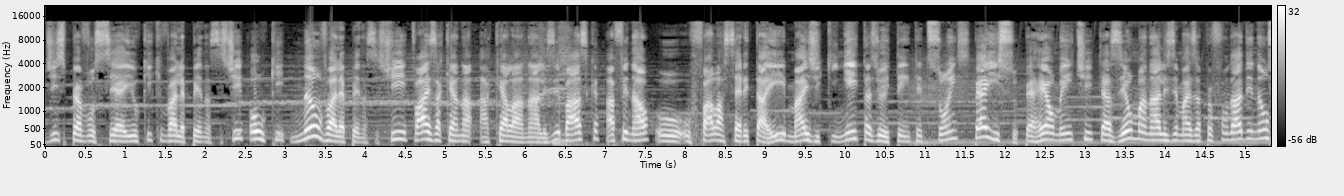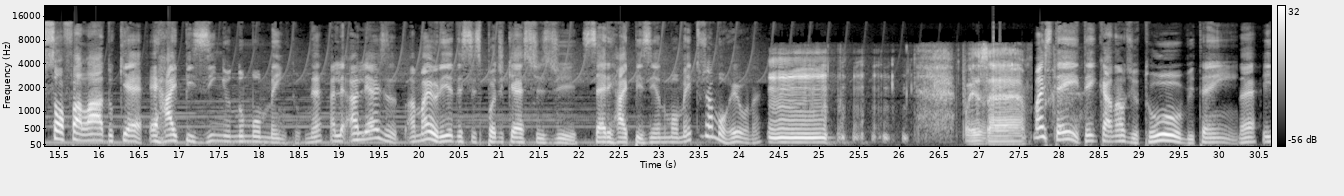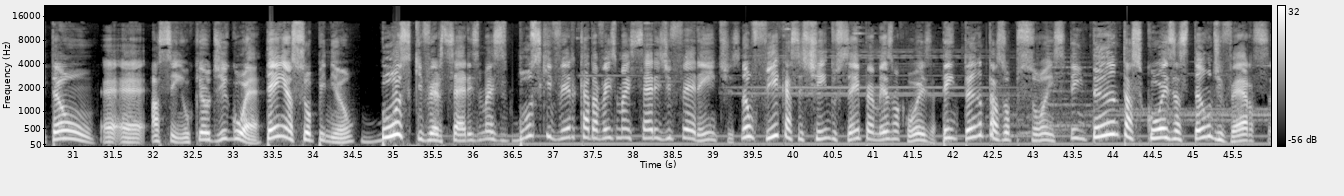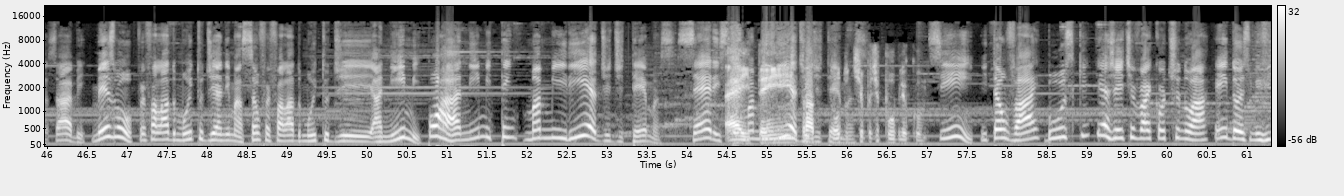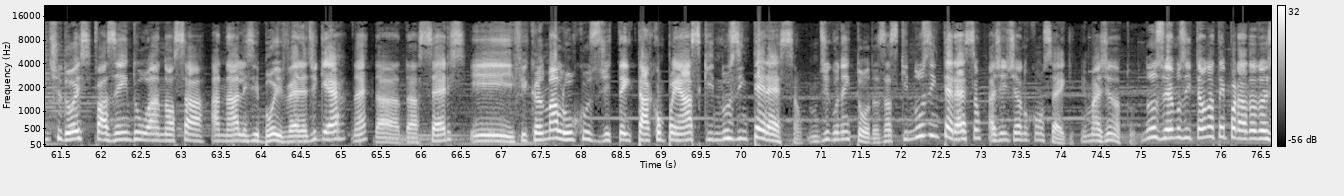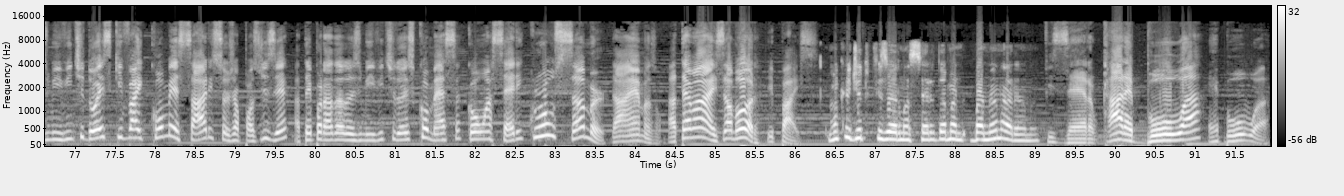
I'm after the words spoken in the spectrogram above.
diz pra você aí o que, que vale a pena assistir ou o que não vale a pena assistir, faz aquela, aquela análise básica. Afinal, o, o Fala Série tá aí, mais de 580 edições, pra isso, pra realmente trazer uma análise mais aprofundada e não só falar do que é, é hypezinho no momento, né? Ali- aliás, a maioria desses podcasts de série hypezinha no momento já morreu, né? Hum. Pois é. Mas tem, tem canal de YouTube, tem, né? Então, é, é, assim, o que eu digo é, tenha a sua opinião, busque ver séries, mas busque ver cada vez mais séries diferentes. Não fica assistindo sempre a mesma coisa. Tem tantas opções, tem tantas coisas tão diversas, sabe? Mesmo foi falado muito de animação, foi falado muito de anime. Porra, anime tem uma miríade de temas. Séries É, tem uma tem miríade pra de todo temas. tipo de público. Sim, então vai, busque e a gente vai continuar em 2022 fazendo a nossa análise boa e velha de guerra, né? Da, das séries e ficando malucos de tentar acompanhar as que nos interessam. Não digo nem todas, as que nos interessam a gente já não consegue. Imagina tudo. Nos vemos então na temporada 2022 que vai começar, isso eu já posso dizer. A temporada 2022 começa com a série Cruel Summer da Amazon. Até mais, amor e paz. Não acredito que fizeram uma série da Bananarama. Fizeram. Cara, é boa. É boa.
